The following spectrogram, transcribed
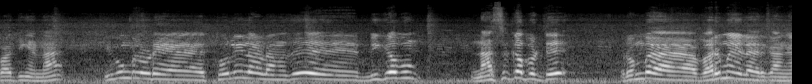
பார்த்திங்கன்னா இவங்களுடைய தொழிலாளானது மிகவும் நசுக்கப்பட்டு ரொம்ப வறுமையில் இருக்காங்க.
